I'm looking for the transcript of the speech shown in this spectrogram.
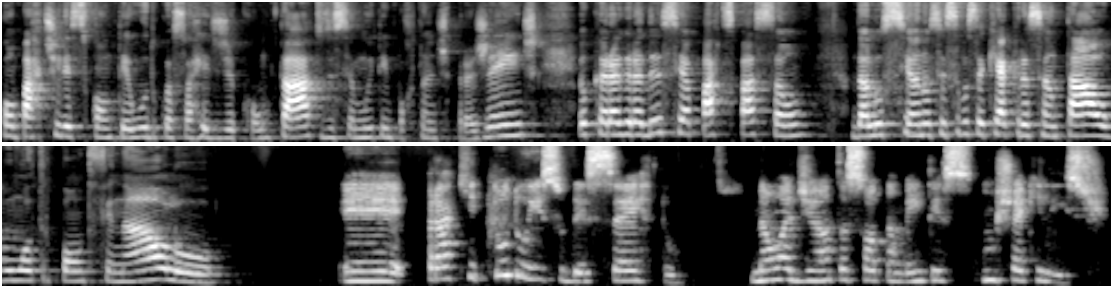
Compartilhe esse conteúdo com a sua rede de contatos, isso é muito importante pra gente. Eu quero agradecer a participação da Luciana. Não sei se você quer acrescentar algum outro ponto final, Lu. É, Para que tudo isso dê certo, não adianta só também ter um checklist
